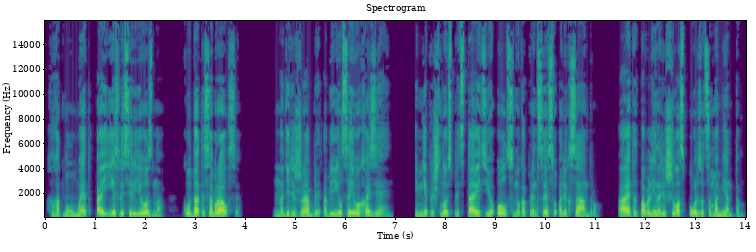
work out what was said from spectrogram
Хохотнул Мэт. А если серьезно, куда ты собрался? На дирижабле объявился его хозяин и мне пришлось представить ее Олсону как принцессу Александру. А этот павлин решил воспользоваться моментом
